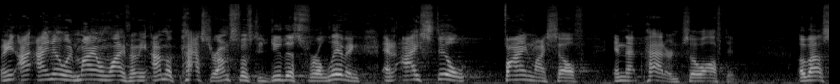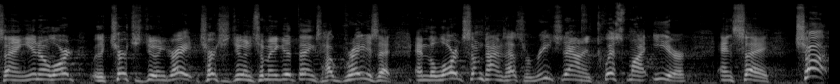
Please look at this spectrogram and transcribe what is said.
I mean, I, I, know in my own life, I mean, I'm a pastor, I'm supposed to do this for a living, and I still find myself in that pattern so often about saying, you know, Lord, the church is doing great. The church is doing so many good things. How great is that? And the Lord sometimes has to reach down and twist my ear and say, Chuck,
